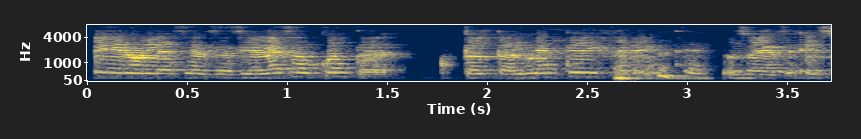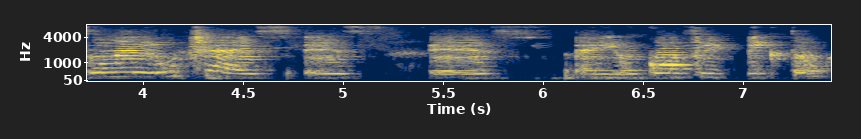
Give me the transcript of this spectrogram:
pero las sensaciones son totalmente diferentes, o sea, es, una lucha, es, es, es hay un conflicto,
